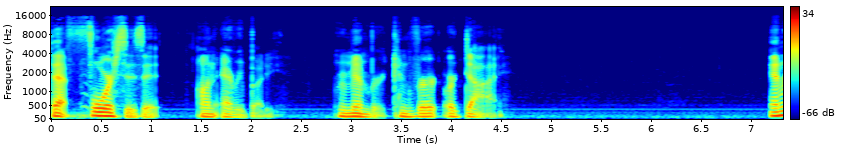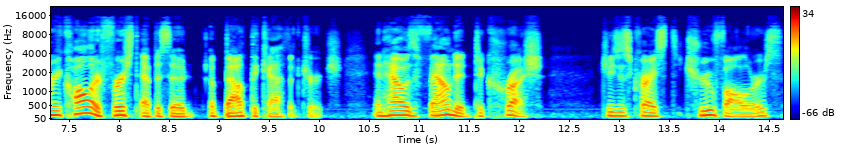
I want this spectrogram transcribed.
that forces it on everybody. Remember, convert or die. And recall our first episode about the Catholic Church and how it was founded to crush Jesus Christ's true followers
